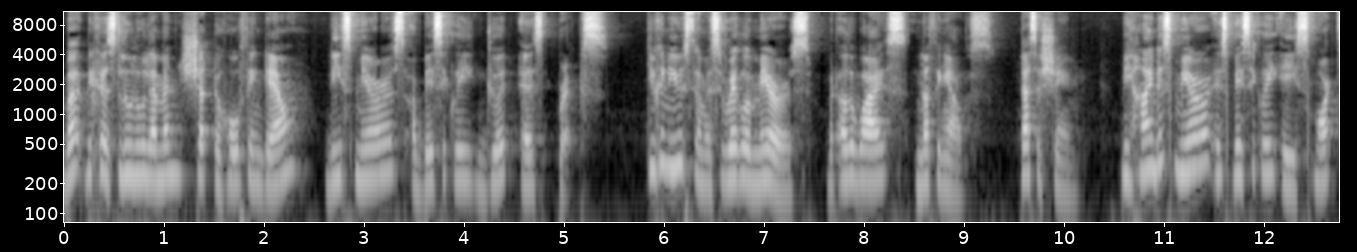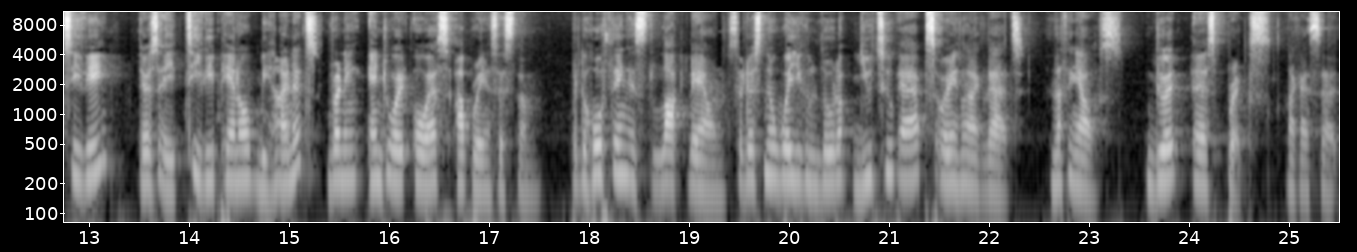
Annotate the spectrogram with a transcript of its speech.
But because Lululemon shut the whole thing down, these mirrors are basically good as bricks. You can use them as regular mirrors, but otherwise, nothing else. That's a shame. Behind this mirror is basically a smart TV. There's a TV panel behind it running Android OS operating system. But the whole thing is locked down, so there's no way you can load up YouTube apps or anything like that. Nothing else. Good as bricks, like I said.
